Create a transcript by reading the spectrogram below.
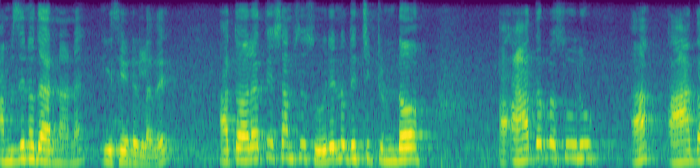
ഹംസിന് ഉദാഹരണമാണ് ഈ സൈഡുള്ളത് ആ തോലത്തി ഷംസ് സൂര്യൻ ഉദിച്ചിട്ടുണ്ടോ? ആദർ റസൂലു ആ ആദ.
